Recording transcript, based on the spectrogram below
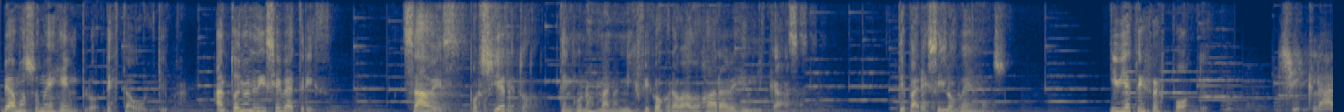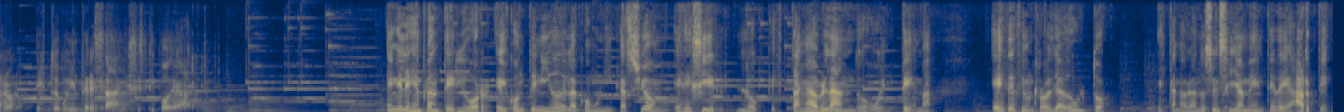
Veamos un ejemplo de esta última. Antonio le dice a Beatriz, Sabes, por cierto, tengo unos magníficos grabados árabes en mi casa. ¿Te parece y los vemos? Y Beatriz responde, sí, claro, estoy muy interesada en ese tipo de arte. En el ejemplo anterior, el contenido de la comunicación, es decir, lo que están hablando o el tema, es desde un rol de adulto. Están hablando sencillamente de arte.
